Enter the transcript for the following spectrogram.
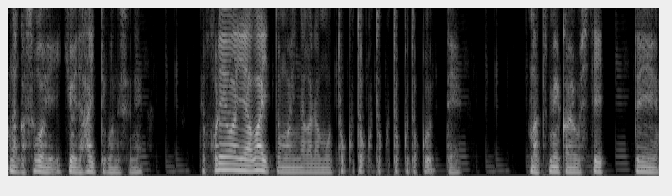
なんかすごい勢いで入ってくんですよね。これはやばいと思いながらもトクトクトクトクトクって、まあ、詰め替えをしていって、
